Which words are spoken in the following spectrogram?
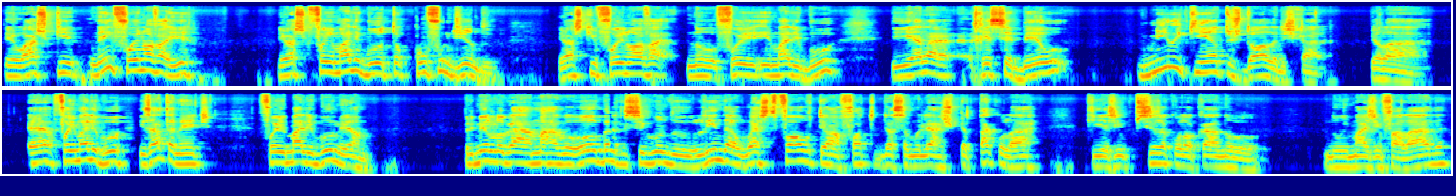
eu acho que nem foi no Havaí. Eu acho que foi em Malibu, estou confundindo. Eu acho que foi no, Havaí, no foi em Malibu e ela recebeu 1.500 dólares, cara pela. É, foi em Malibu, exatamente. Foi em Malibu mesmo. Primeiro lugar, Margot Oberg. Segundo, Linda Westfall. Tem uma foto dessa mulher espetacular que a gente precisa colocar no, no Imagem Falada.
